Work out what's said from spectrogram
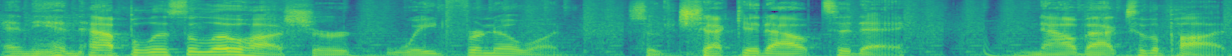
and the Annapolis Aloha shirt wait for no one. So check it out today. Now back to the pod.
